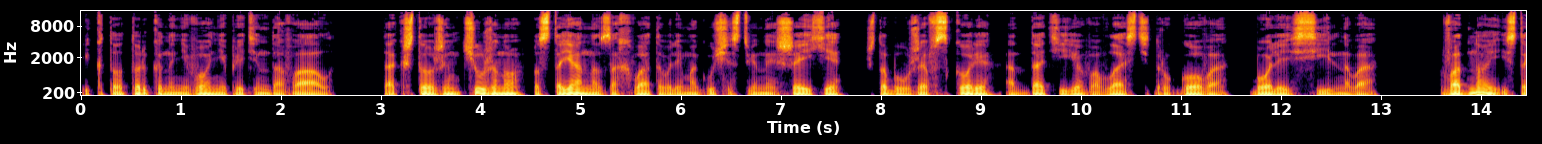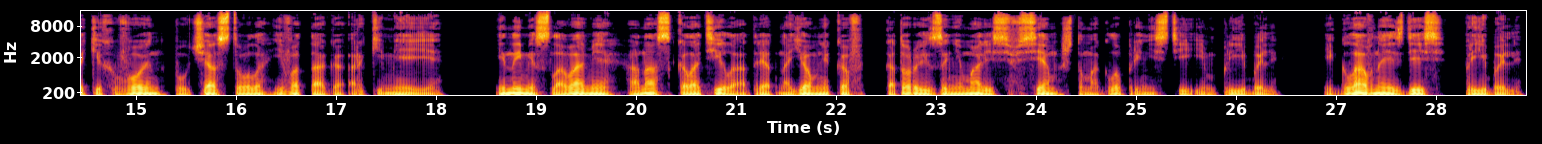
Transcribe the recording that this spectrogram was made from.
и кто только на него не претендовал. Так что жемчужину постоянно захватывали могущественные шейхи, чтобы уже вскоре отдать ее во власть другого, более сильного. В одной из таких войн поучаствовала и ватага Аркемии. Иными словами, она сколотила отряд наемников, которые занимались всем, что могло принести им прибыль. И главное здесь — прибыль.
